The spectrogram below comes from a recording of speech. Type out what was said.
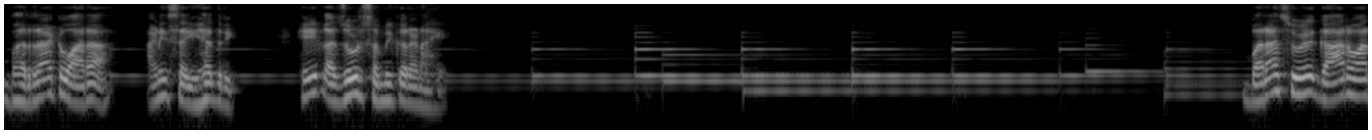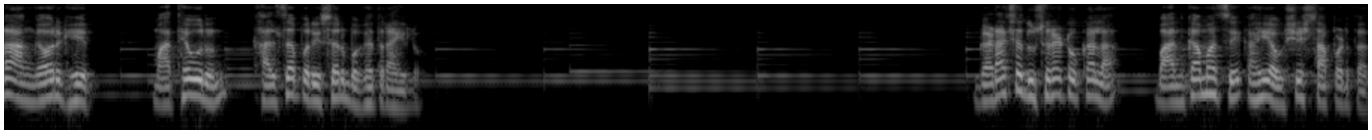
भर्राट वारा आणि सह्याद्री हे एक अजोड समीकरण आहे. बराच वेळ गार वारा अंगावर घेत माथ्यावरून खालचा परिसर बघत राहिलो. गडाच्या दुसऱ्या टोकाला बांधकामाचे काही अवशेष सापडतात.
